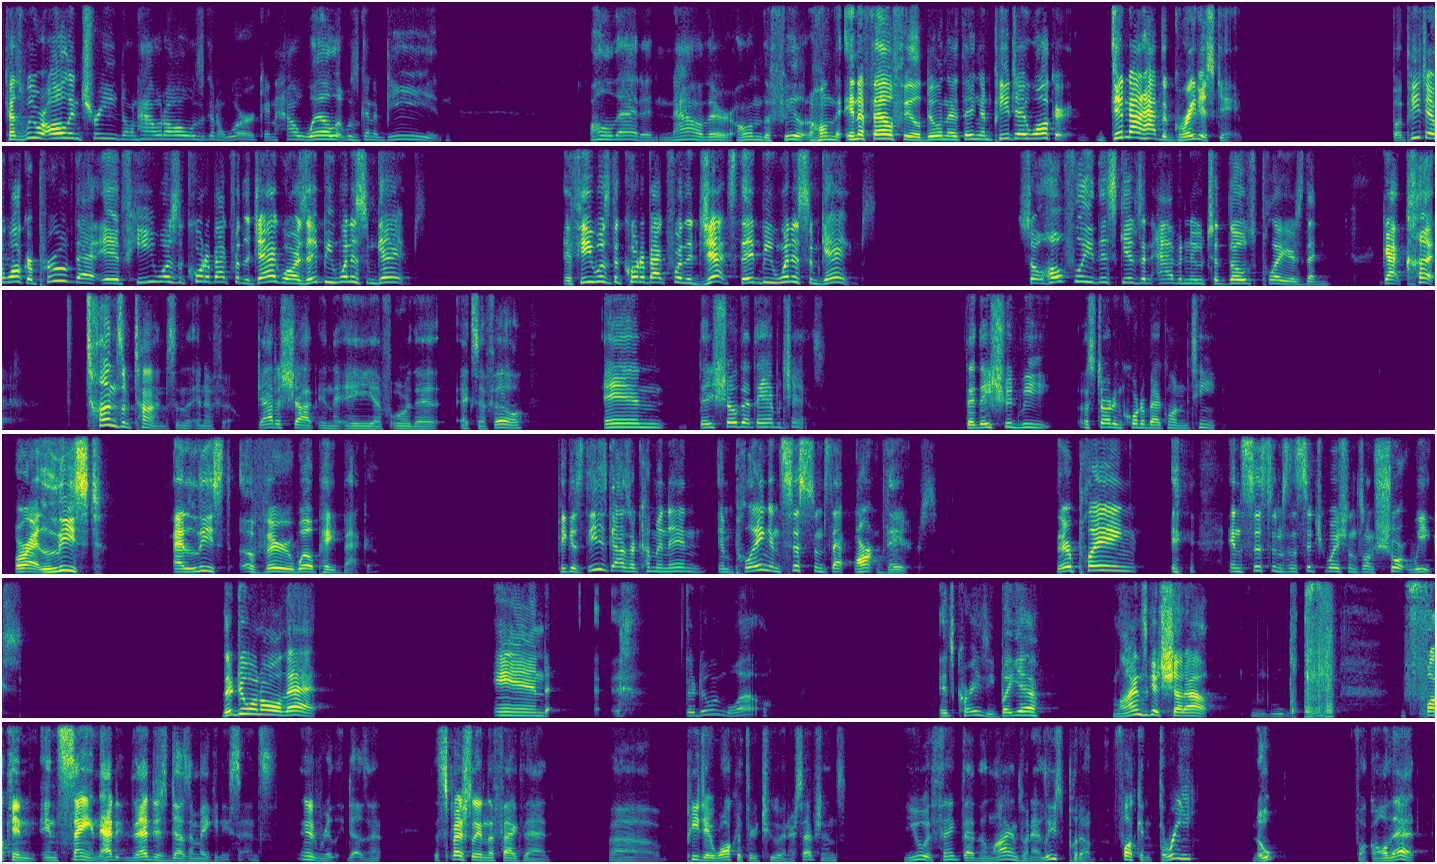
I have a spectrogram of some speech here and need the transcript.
because we were all intrigued on how it all was going to work and how well it was going to be and all that and now they're on the field on the NFL field doing their thing and PJ Walker did not have the greatest game. But PJ Walker proved that if he was the quarterback for the Jaguars they'd be winning some games. If he was the quarterback for the Jets they'd be winning some games. So hopefully this gives an avenue to those players that got cut tons of times in the NFL, got a shot in the AAF or the XFL, and they show that they have a chance. That they should be a starting quarterback on the team. Or at least, at least a very well paid backup. Because these guys are coming in and playing in systems that aren't theirs. They're playing in systems and situations on short weeks. They're doing all that and they're doing well. It's crazy. But yeah, Lions get shut out. Fucking insane. That that just doesn't make any sense. It really doesn't. Especially in the fact that uh, PJ Walker threw two interceptions. You would think that the Lions would at least put up fucking three. Nope. Fuck all that.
